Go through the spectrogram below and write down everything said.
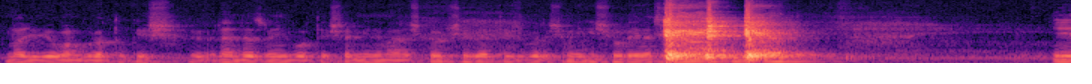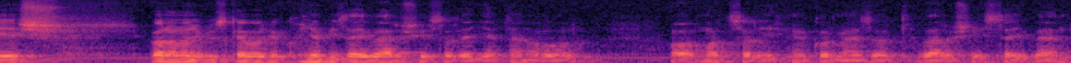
nagyon jó hangulatú és rendezvény volt, és egy minimális költségvetésből, és mégis jól éreztem És arra nagyon büszke vagyok, hogy a Bizai városrész az egyetlen, ahol a Macali önkormányzat városrészeiben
